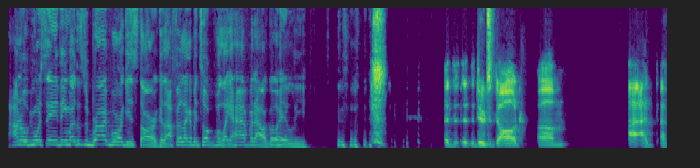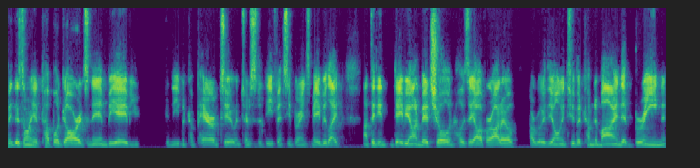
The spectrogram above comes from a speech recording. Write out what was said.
I don't know if you want to say anything about Deuce McBride before I get started because I feel like I've been talking for like a half an hour. Go ahead, Lee. The, the- the dude's a dog. Um, I, I think there's only a couple of guards in the NBA you can even compare him to in terms of the defense he brings. Maybe like I'm thinking Davion Mitchell and Jose Alvarado are really the only two that come to mind that bring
